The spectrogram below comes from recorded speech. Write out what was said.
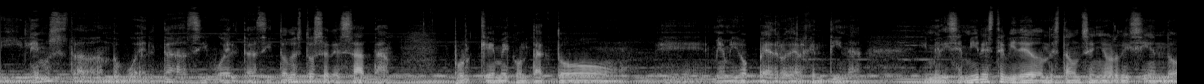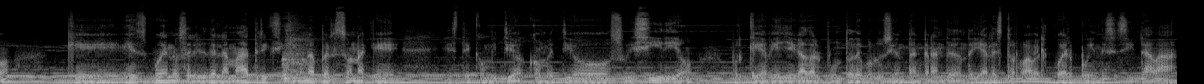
y le hemos estado dando vueltas y vueltas y todo esto se desata porque me contactó eh, mi amigo Pedro de Argentina y me dice, mira este video donde está un señor diciendo que es bueno salir de la Matrix y que una persona que este, cometió, cometió suicidio porque había llegado al punto de evolución tan grande donde ya le estorbaba el cuerpo y necesitaba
